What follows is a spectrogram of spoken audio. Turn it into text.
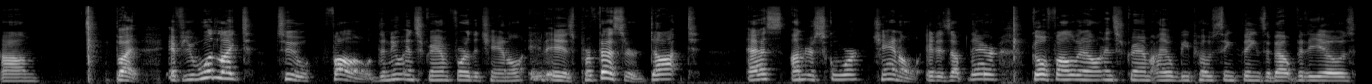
Um, but if you would like to follow the new Instagram for the channel, it is professor dot S underscore channel. It is up there. Go follow it on Instagram. I will be posting things about videos,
